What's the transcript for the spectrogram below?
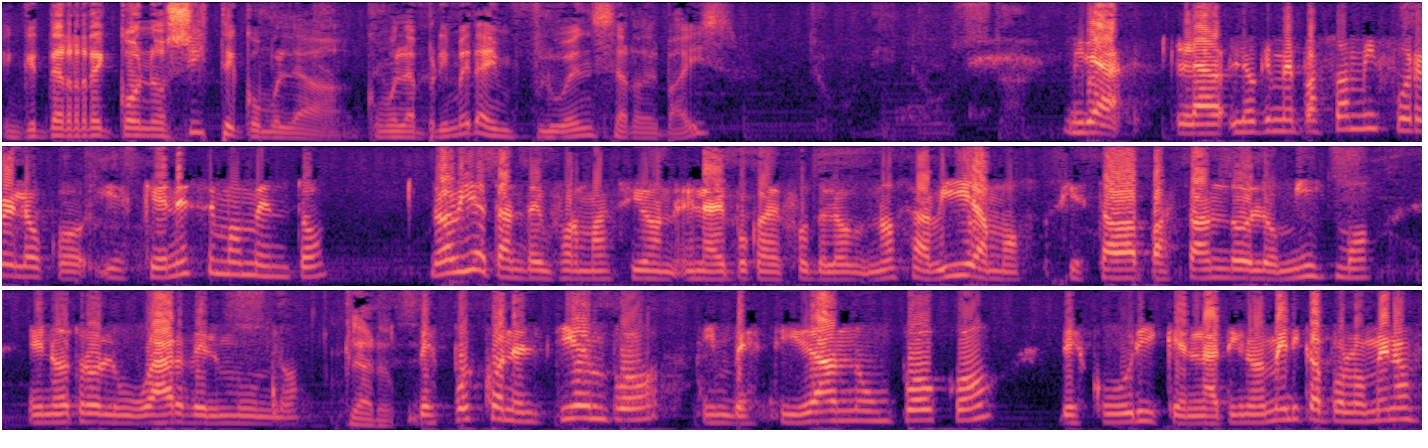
en que te reconociste como la, como la primera influencer del país? Mira, la- lo que me pasó a mí fue re loco, y es que en ese momento no había tanta información en la época de Fotolog, no sabíamos si estaba pasando lo mismo en otro lugar del mundo. Claro. Después con el tiempo, investigando un poco, descubrí que en Latinoamérica por lo menos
